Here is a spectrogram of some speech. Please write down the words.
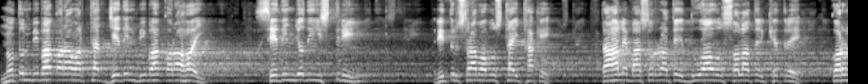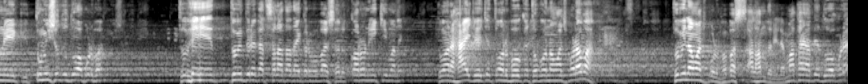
নতুন বিবাহ করা, অর্থাৎ যেদিন বিবাহ করা হয়, সেদিন যদি স্ত্রী ঋতুস্রাব অবস্থায় থাকে তাহলে বাসর রাতে দোয়া ও সলাতের ক্ষেত্রে করণীয় কি? তুমি শুধু দোয়া পড়বা? তুমি তুমি দূরে কাজ সালাত আদায় করব, বাস হলো। করণীয় কি মানে? তোমার হাইজ হয়েছে, তোমার বউকে তবু নামাজ পড়াবা? তুমি নামাজ পড়বা, বাস, আলহামদুলিল্লাহ। মাথায় হাতে দোয়া পড়ে,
